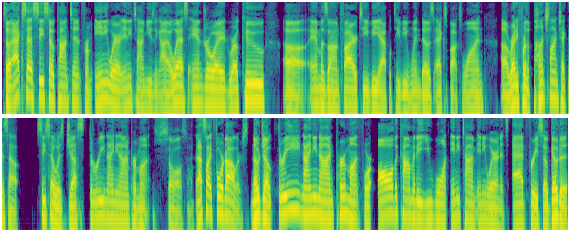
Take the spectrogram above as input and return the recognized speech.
So access Seeso content from anywhere at any time using ios android roku uh, Amazon Fire TV, Apple TV, Windows, Xbox One. Uh, ready for the punchline? Check this out. Seeso is just three ninety nine per month. So awesome. That's like four dollars. No joke. Three ninety nine per month for all the comedy you want anytime, anywhere, and it's ad free. So go to E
